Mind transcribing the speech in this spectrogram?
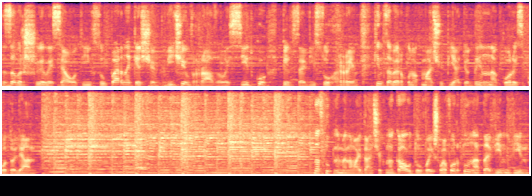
завершилися. От їх суперники ще двічі вразили сітку під завісу гри. Кінцевий рахунок матчу 5-1 на користь подолян. Наступними на майданчик нокауту вийшла фортуна та він він.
